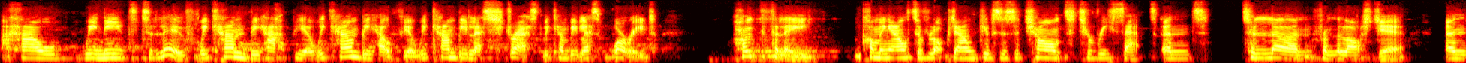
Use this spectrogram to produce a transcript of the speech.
how we need to live. We can be happier, we can be healthier, we can be less stressed, we can be less worried. Hopefully, coming out of lockdown gives us a chance to reset and to learn from the last year and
